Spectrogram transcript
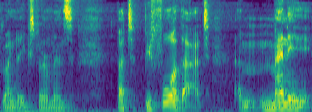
run the experiments. But before that, um, many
